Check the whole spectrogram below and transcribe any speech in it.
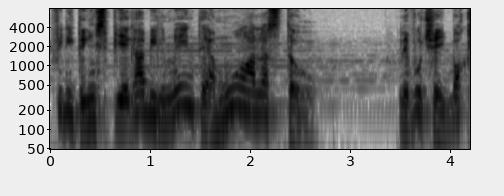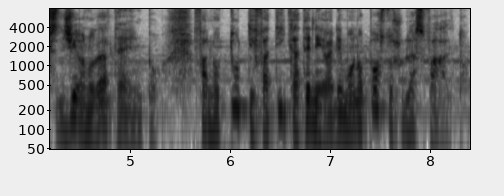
finito inspiegabilmente a Muo alla Stowe. Le voci ai box girano da tempo, fanno tutti fatica a tenere le monoposto sull'asfalto.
